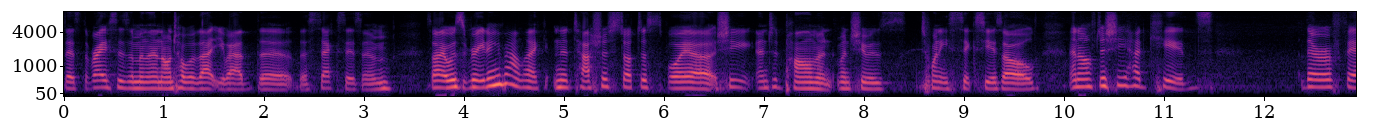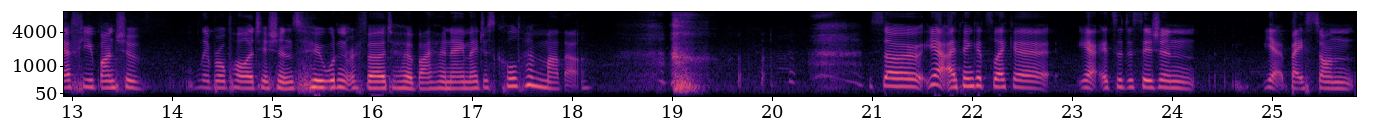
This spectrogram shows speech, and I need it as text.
there's the racism, and then on top of that you add the the sexism. So I was reading about like Natasha Stott Despoja. She entered Parliament when she was 26 years old, and after she had kids, there are a fair few bunch of liberal politicians who wouldn't refer to her by her name. They just called her mother. so yeah, I think it's like a yeah, it's a decision yeah, based on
